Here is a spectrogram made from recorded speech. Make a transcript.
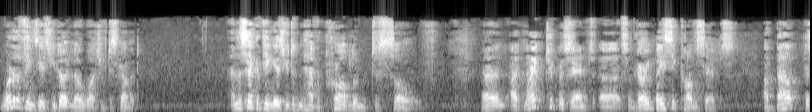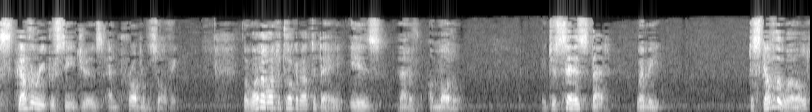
One of the things is you don't know what you've discovered. And the second thing is you didn't have a problem to solve. And I'd like to present uh, some very basic concepts about discovery procedures and problem solving. The one I want to talk about today is that of a model. It just says that when we discover the world,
